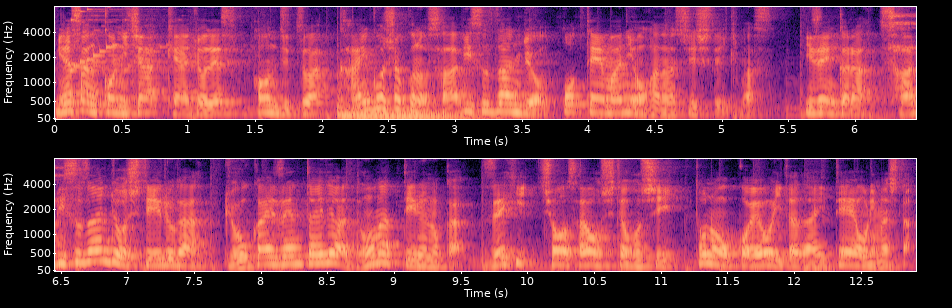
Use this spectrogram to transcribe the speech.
皆さんこんにちはケア長です。本日は介護職のサービス残業をテーマにお話ししていきます。以前からサービス残業しているが業界全体ではどうなっているのかぜひ調査をしてほしいとのお声をいただいておりました。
